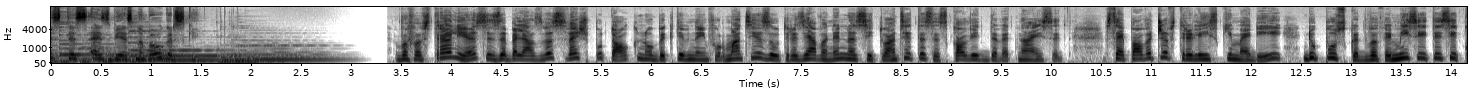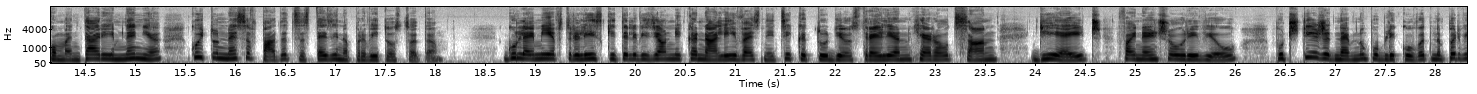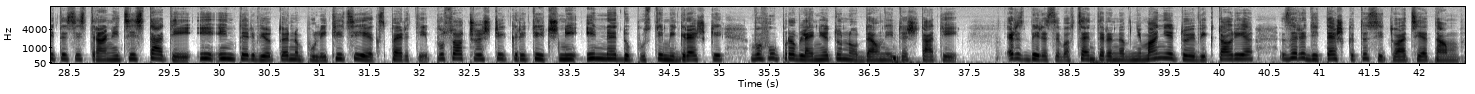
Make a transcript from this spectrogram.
Вие сте с SBS на български. В Австралия се забелязва свеж поток на обективна информация за отразяване на ситуацията с COVID-19. Все повече австралийски медии допускат в емисиите си коментари и мнения, които не съвпадат с тези на правителствата. Големи австралийски телевизионни канали и вестници като The Australian Herald Sun, DH, Financial Review почти ежедневно публикуват на първите си страници статии и интервюта на политици и експерти, посочващи критични и недопустими грешки в управлението на отделните щати. Разбира се, в центъра на вниманието е Виктория заради тежката ситуация там.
